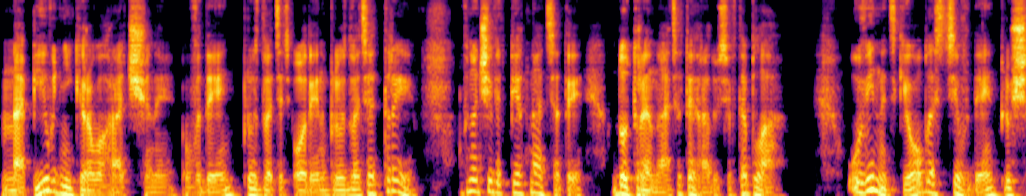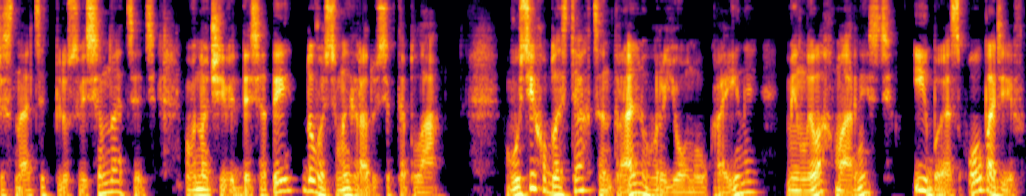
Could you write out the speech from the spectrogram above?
На півдні Кіровоградщини в день плюс 21 плюс 23, вночі від 15 до 13 градусів тепла. У Вінницькій області в день плюс 16 плюс 18, вночі від 10 до 8 градусів тепла. В усіх областях центрального регіону України мінлива хмарність і без опадів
